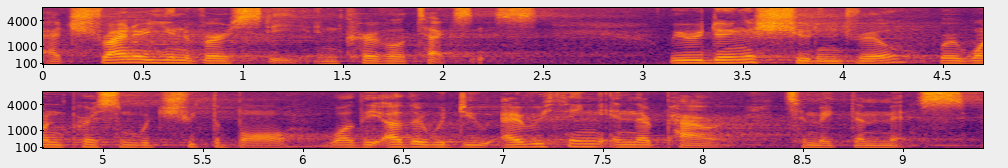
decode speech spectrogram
at Schreiner University in Kerrville, Texas. We were doing a shooting drill where one person would shoot the ball while the other would do everything in their power to make them miss.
